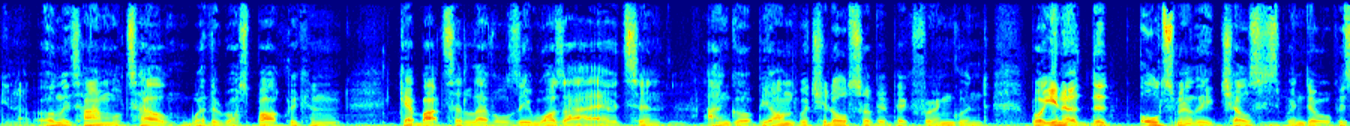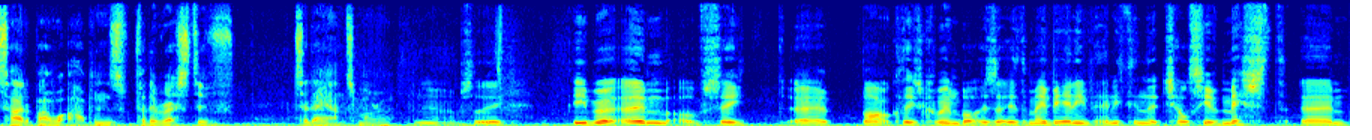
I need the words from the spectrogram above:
you know, only time will tell whether Ross Barkley can get back to the levels he was at Everton and go beyond, which would also be big for England. But you know, the, ultimately Chelsea's window will be decided by what happens for the rest of today and tomorrow. Yeah, absolutely. Ibra, um, obviously uh, Barkley's coming, but is there, maybe any anything that Chelsea have missed? Um,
